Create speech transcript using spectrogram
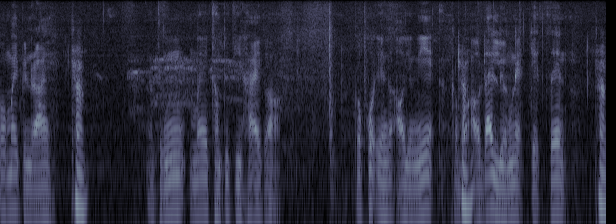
ก็ไม่เป็นไรครับ ถึงไม่ทำพิธีให้ก็ ก็พวกเองก็เอาอย่างนี้ก็บครัอกบ เอาได้เหลืองเนี่ยเจ็ดเส้น ครับ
